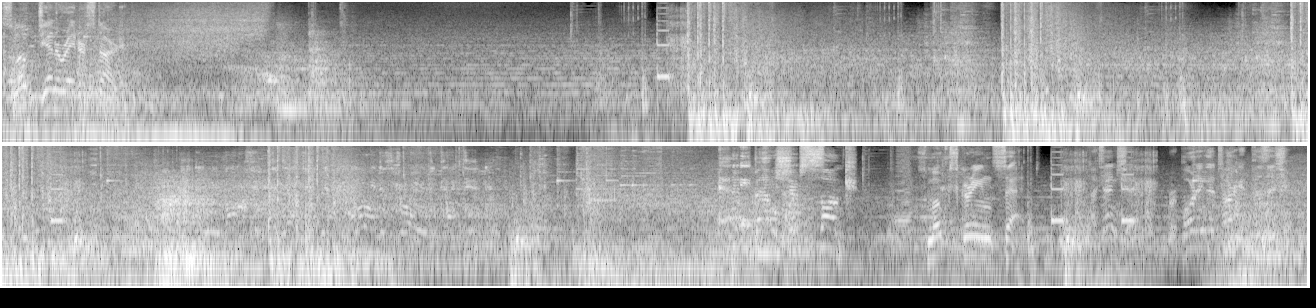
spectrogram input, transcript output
Smoke generator started. Battleship sunk. Smoke screen set. Attention, reporting the target position.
